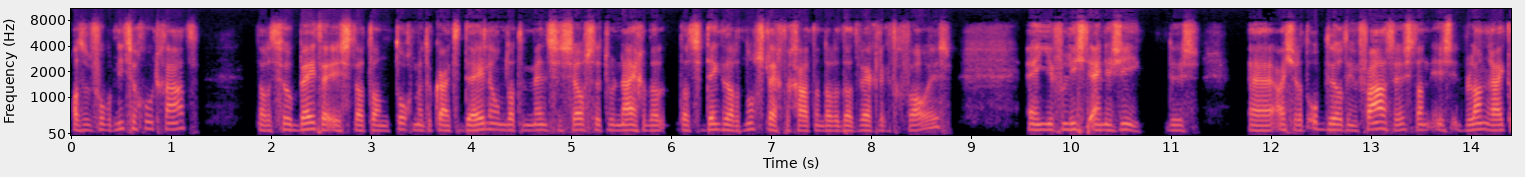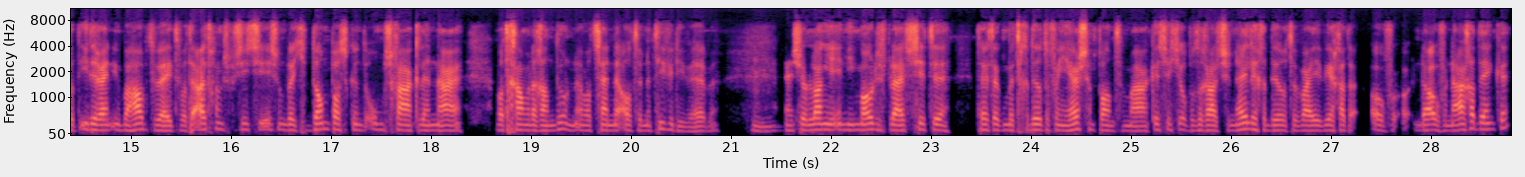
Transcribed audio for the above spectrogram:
als het bijvoorbeeld niet zo goed gaat, dat het veel beter is dat dan toch met elkaar te delen, omdat de mensen zelfs ertoe neigen dat, dat ze denken dat het nog slechter gaat dan dat het daadwerkelijk het geval is. En je verliest energie. Dus uh, als je dat opdeelt in fases, dan is het belangrijk dat iedereen überhaupt weet wat de uitgangspositie is, omdat je dan pas kunt omschakelen naar wat gaan we eraan doen en wat zijn de alternatieven die we hebben. Hmm. En zolang je in die modus blijft zitten, het heeft ook met het gedeelte van je hersenpan te maken, zit je op het rationele gedeelte waar je weer gaat over, daarover na gaat denken,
